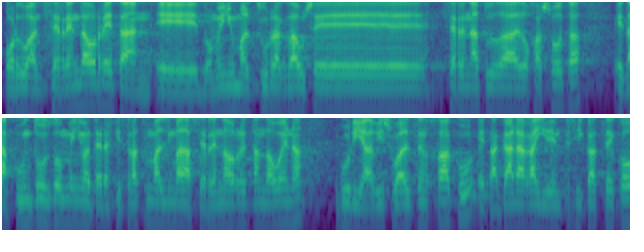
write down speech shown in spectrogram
Orduan, zerrenda horretan e, domeinu maltzurrak dauz e, zerrendatu da edo jasota, eta puntu uz domeinu eta registratzen baldin bada zerrenda horretan dauena, guri abizu altzen jaku, eta gara gai identifikatzeko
